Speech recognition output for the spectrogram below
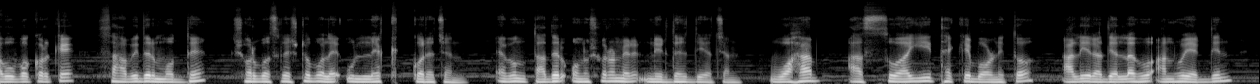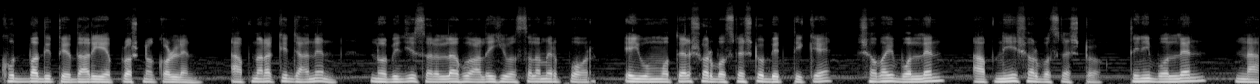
আবু বকরকে সাহাবীদের মধ্যে সর্বশ্রেষ্ঠ বলে উল্লেখ করেছেন এবং তাদের অনুসরণের নির্দেশ দিয়েছেন। ওয়াহাব আসোয়াই থেকে বর্ণিত, আলী রাদিয়াল্লাহু আনহু একদিন খুতবা দিতে দাঁড়িয়ে প্রশ্ন করলেন, আপনারা কি জানেন নবীজি সাল্লাল্লাহু আলহি ওয়াসাল্লামের পর এই উম্মতের সর্বশ্রেষ্ঠ ব্যক্তিকে? সবাই বললেন আপনিই সর্বশ্রেষ্ঠ। তিনি বললেন, না,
